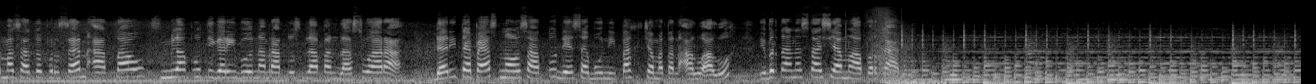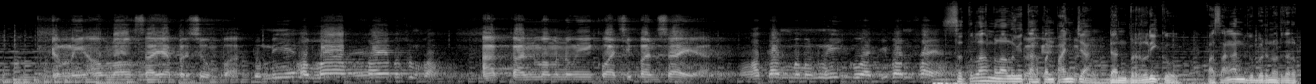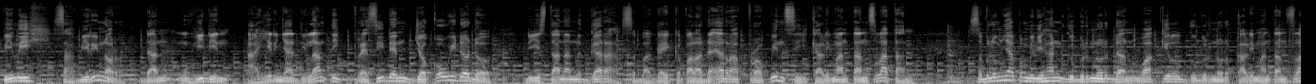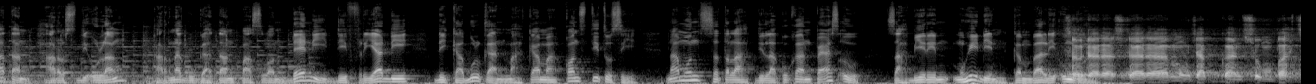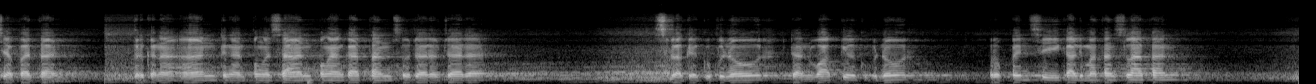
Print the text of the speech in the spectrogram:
persen atau 93.618 suara. Dari TPS 01 Desa Bunipa, Kecamatan Alu-Alu, Liberta Anastasia melaporkan. Allah saya bersumpah. Demi Allah saya bersumpah. Akan memenuhi kewajiban saya. Akan memenuhi kewajiban saya. Setelah melalui tahapan panjang dan berliku, pasangan gubernur terpilih Sahbiri Nur dan Muhyiddin akhirnya dilantik Presiden Joko Widodo di Istana Negara sebagai Kepala Daerah Provinsi Kalimantan Selatan. Sebelumnya pemilihan gubernur dan wakil gubernur Kalimantan Selatan harus diulang karena gugatan paslon Denny Difriadi dikabulkan Mahkamah Konstitusi. Namun setelah dilakukan PSU, Sahbirin Muhyiddin kembali unggul. Saudara-saudara mengucapkan sumpah jabatan berkenaan dengan pengesahan pengangkatan saudara-saudara sebagai gubernur dan wakil gubernur Provinsi Kalimantan Selatan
